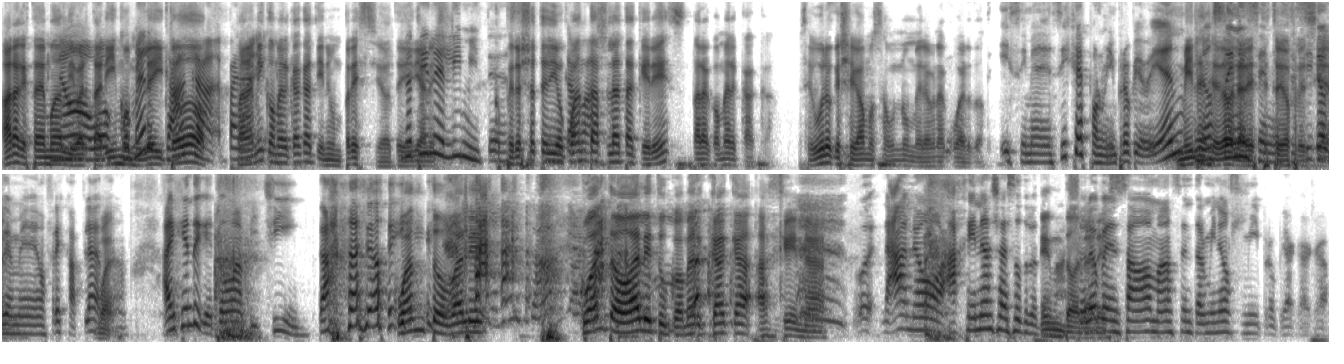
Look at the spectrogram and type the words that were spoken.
ahora que está de moda el No, libertarismo, comer Milei y todo, para... para- mí comer caca tiene un precio, te No tiene límites. Pero yo te digo, ¿cuánta plata querés para comer caca? Seguro que llegamos a un número, a un acuerdo. Y si me decís que es por mi propio bien, Miles no de sé ni dólares si te estoy necesito que me ofrezcas plata. Bueno. Hay gente que toma pichí. ¿Cuánto vale, cuánto vale tu comer caca ajena? Ah, no, ajena ya es otro tema. Yo lo pensaba más en términos mi propia caca.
